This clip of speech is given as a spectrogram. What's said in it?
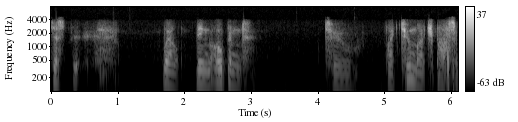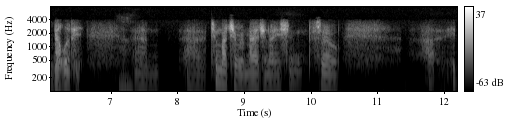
just well, being opened to like too much possibility and uh, too much of imagination. So uh, it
